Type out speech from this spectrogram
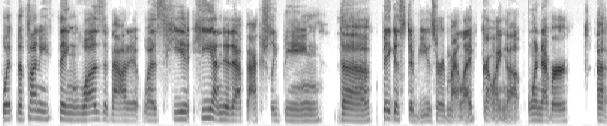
what the funny thing was about it was he he ended up actually being the biggest abuser in my life growing up whenever uh,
